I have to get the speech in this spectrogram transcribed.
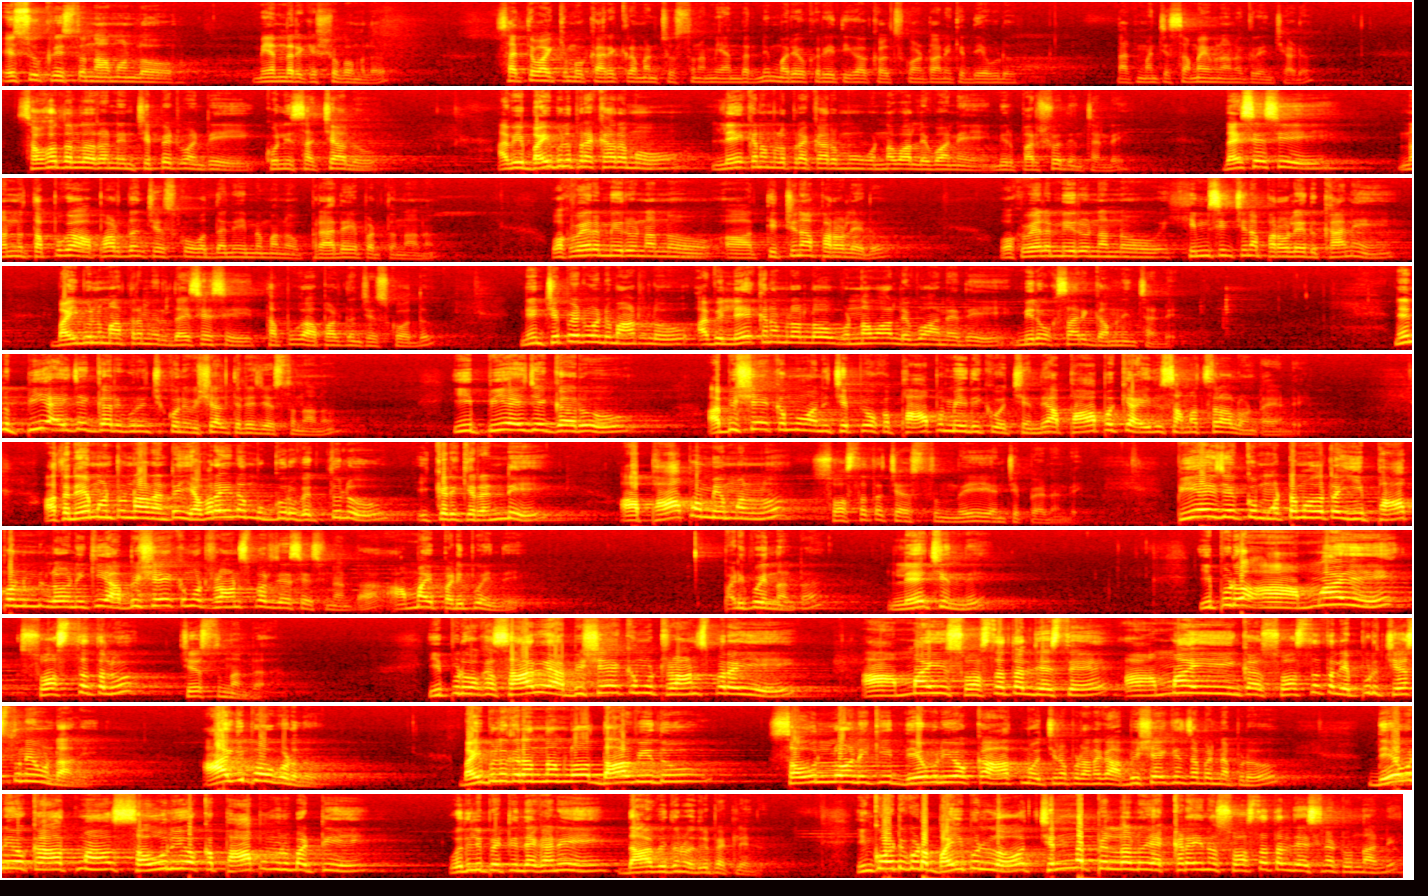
యేసుక్రీస్తు నామంలో మీ అందరికీ శుభములు. సత్యవాక్యము కార్యక్రమాన్ని చూస్తున్న మీ అందరినీ మరొక రీతిగా కలుసుకోవడానికి దేవుడు నాకు మంచి సమయం అనుగ్రహించాడు. సహోదరులరా నేను చెప్పేటువంటి కొన్ని సత్యాలు అవి బైబిల్ ప్రకారము లేఖనముల ప్రకారము ఉన్నవాళ్ళు ఇవ్వని మీరు పరిశోధించండి. దయచేసి నన్ను తప్పుగా అపార్థం చేసుకోవద్దని మిమ్మల్ని ప్రాధేయపడుతున్నాను. ఒకవేళ మీరు నన్ను తిట్టినా పర్వాలేదు. ఒకవేళ మీరు నన్ను హింసించినా పర్వాలేదు కానీ బైబిల్ మాత్రం మీరు దయచేసి తప్పుగా అపార్థం చేసుకోవద్దు. నేను చెప్పేటువంటి మాటలు అవి లేఖనములలో ఉన్నవా లేవో అనేది మీరు ఒకసారి గమనించండి. నేను పి. ఐజక్ గారి గురించి కొన్ని విషయాలు తెలియజేస్తున్నాను. ఈ పి. ఐజక్ గారు అభిషేకము అని చెప్పి ఒక పాప మీదకి వచ్చింది. ఆ పాపకి ఐదు సంవత్సరాలు ఉంటాయండి. అతను ఏమంటున్నాడంటే ఎవరైనా ముగ్గురు వ్యక్తులు ఇక్కడికి రండి ఆ పాపం మిమ్మల్ని స్వస్థత చేస్తుంది అని చెప్పాడండి. పిఐజెక్కు మొట్టమొదట ఈ పాపంలోనికి అభిషేకము ట్రాన్స్ఫర్ చేసేసిందంట. అమ్మాయి పడిపోయింది. పడిపోయిందంట. లేచింది. ఇప్పుడు ఆ అమ్మాయి స్వస్థతలు చేస్తుందంట. ఇప్పుడు ఒకసారి అభిషేకము ట్రాన్స్ఫర్ అయ్యి ఆ అమ్మాయి స్వస్థతలు చేస్తే ఆ అమ్మాయి ఇంకా స్వస్థతలు ఎప్పుడు చేస్తూనే ఉండాలి. ఆగిపోకూడదు. బైబిల్ గ్రంథంలో దావీదు సౌల్లోనికి దేవుని యొక్క ఆత్మ వచ్చినప్పుడు అనగా అభిషేకించబడినప్పుడు దేవుని యొక్క ఆత్మ సౌలు యొక్క పాపమును బట్టి వదిలిపెట్టిందే కానీ దావీదును వదిలిపెట్టలేదు. ఇంకోటి కూడా బైబిల్లో చిన్నపిల్లలు ఎక్కడైనా స్వస్థతలు చేసినట్టు ఉందా అండి?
